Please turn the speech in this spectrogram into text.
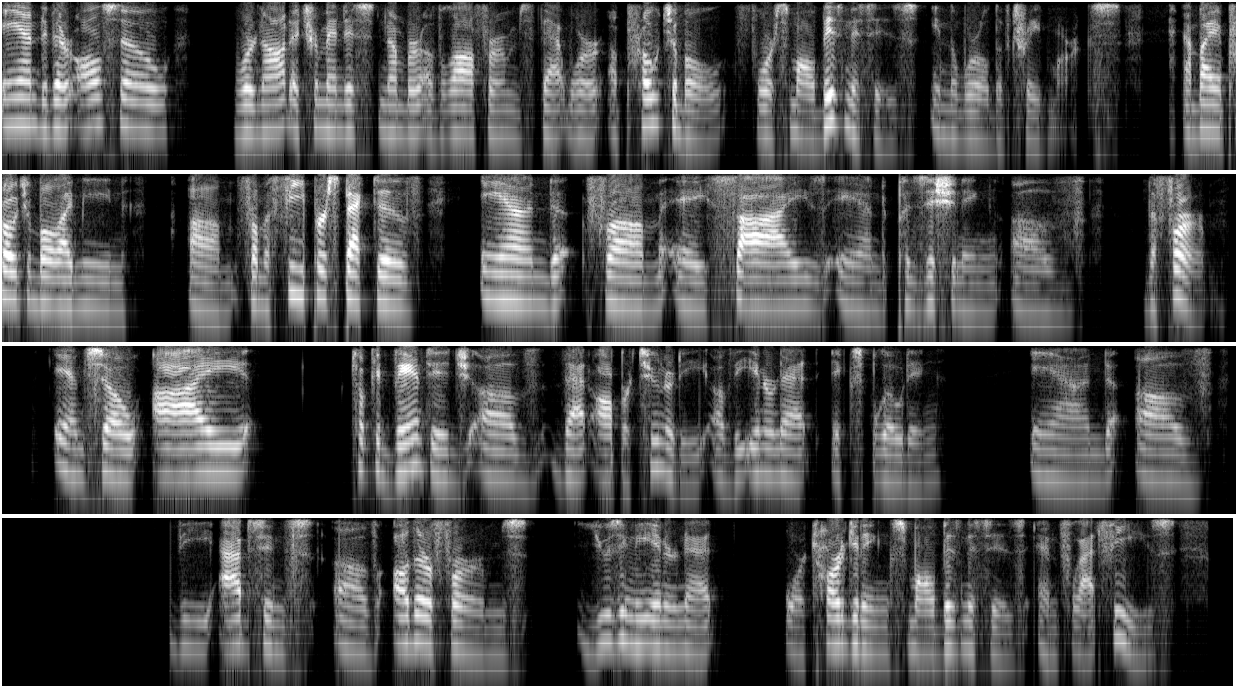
And there also were not a tremendous number of law firms that were approachable for small businesses in the world of trademarks. And by approachable, I mean um, from a fee perspective and from a size and positioning of the firm. And so I took advantage of that opportunity of the internet exploding and of the absence of other firms using the internet or targeting small businesses and flat fees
